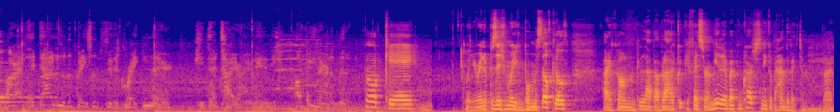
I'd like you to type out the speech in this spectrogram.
Alright, head down into the basement through the grate in there. Keep that tire iron handy. I'll be there in a minute. Okay. When you're in a position where you can perform a stealth kill, icon, blah blah blah, equip your fist or a melee weapon, crouch, sneak up behind the victim. Right.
